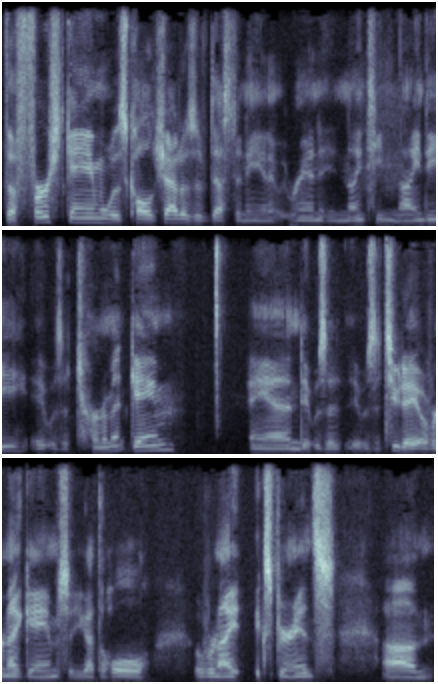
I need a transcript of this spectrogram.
the first game was called Shadows of Destiny, and it ran in 1990. It was a tournament game, and it was a it was a two day overnight game, so you got the whole overnight experience. Um,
